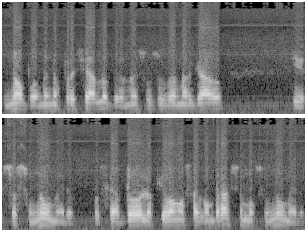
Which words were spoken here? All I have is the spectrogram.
no por menospreciarlo, pero no es un supermercado que sos un número, o sea, todos los que vamos a comprar somos un número.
